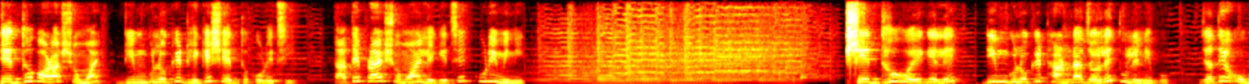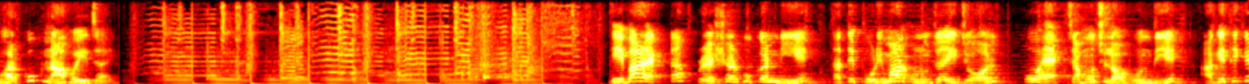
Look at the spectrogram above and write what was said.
সেদ্ধ করার সময় ডিমগুলোকে ঢেকে সেদ্ধ করেছি। তাতে প্রায় সময় লেগেছে কুড়ি মিনিট। সেদ্ধ হয়ে গেলে ডিমগুলোকে ঠান্ডা জলে তুলে নেব, যাতে ওভারকুক না হয়ে যায়। এবার একটা প্রেসার কুকার নিয়ে তাতে পরিমাণ অনুযায়ী জল ও এক চামচ লবণ দিয়ে আগে থেকে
